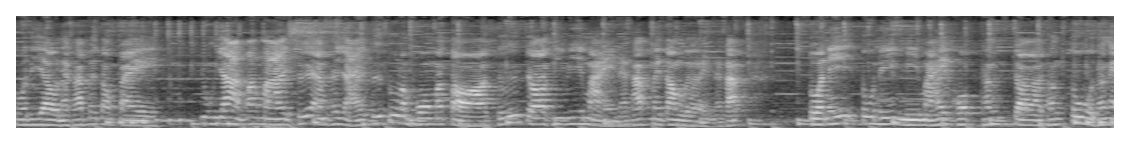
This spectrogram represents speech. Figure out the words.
ตัวเดียวนะครับไม่ต้องไปยุ่งยากมากมาย ซื้อแอมขยาย ซื้อตู้ลำโพงมาต่อ ซื้อจอทีวีใหม่นะครับ ไม่ต้องเลยนะครับ ตัวนี้ตู้นี้มีมาให้ครบทั้งจอทั้งตู้ทั้งแอ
